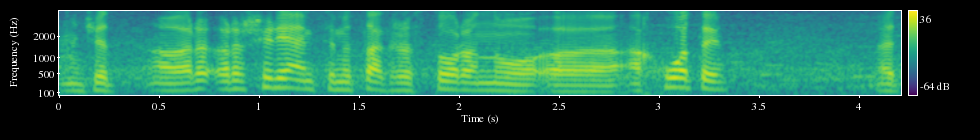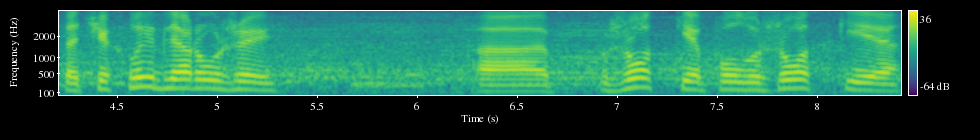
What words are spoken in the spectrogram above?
Значит, а, расширяемся мы также в сторону э, охоты. Это чехлы для ружей, э, жесткие, полужесткие,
